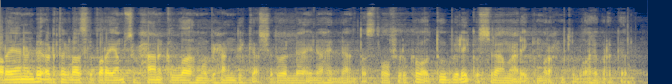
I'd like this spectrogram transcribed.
പറയാനുണ്ട്. അടുത്ത ക്ലാസ്സിൽ പറയാം. സുഹാനക്കല്ലാഹു ബിഹംദിക അഷ്ഹദു അല്ലാ ഇലാഹ ഇല്ലാൻ അൻത അസ്തഗ്ഫിറുക അസ്സാം വലൈക്കും വറഹ്മത്തുള്ളാഹി വബറകാതുഹു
